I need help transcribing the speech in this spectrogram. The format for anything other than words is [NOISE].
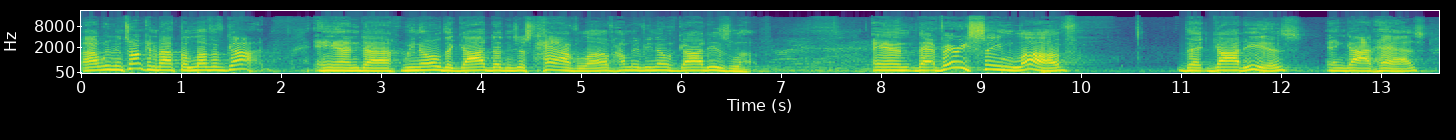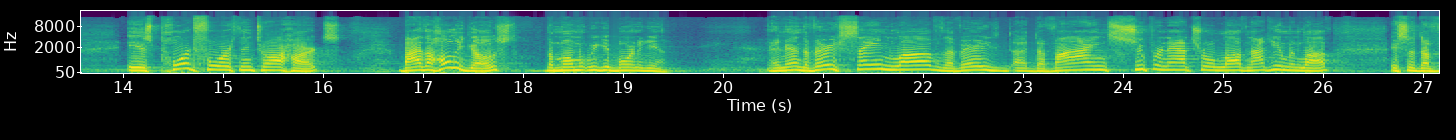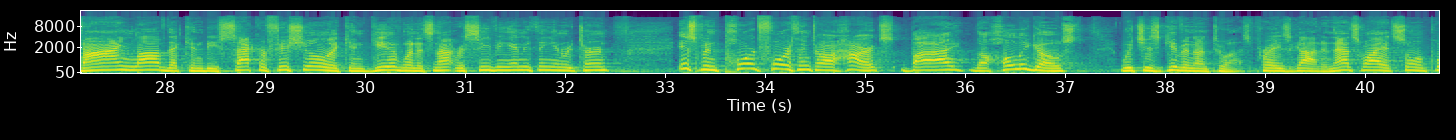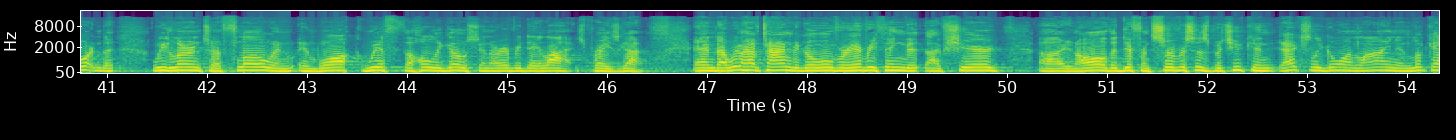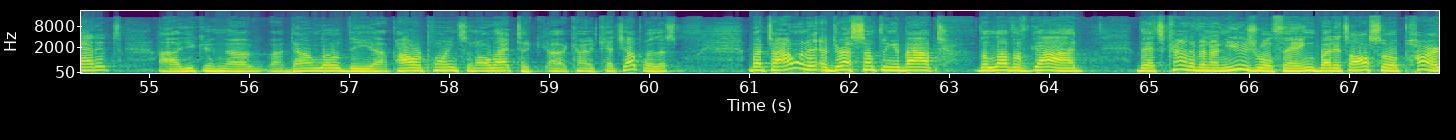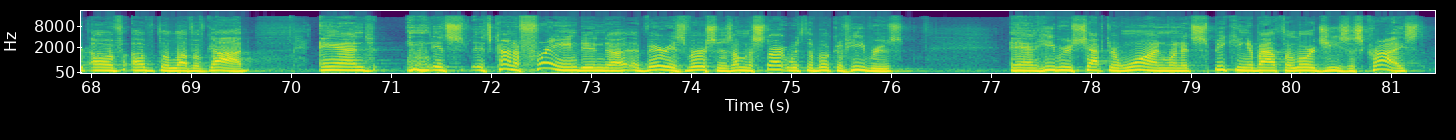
Uh, we've been talking about the love of God. And uh, we know that God doesn't just have love. How many of you know God is love? And that very same love that God is and God has is poured forth into our hearts by the Holy Ghost the moment we get born again. Amen. The very same love, the very uh, divine, supernatural love, not human love. It's a divine love that can be sacrificial, it can give when it's not receiving anything in return. It's been poured forth into our hearts by the Holy Ghost, which is given unto us. Praise God. And that's why it's so important that we learn to flow and, and walk with the Holy Ghost in our everyday lives. Praise God. And uh, we don't have time to go over everything that I've shared uh, in all the different services, but you can actually go online and look at it. Uh, you can uh, uh, download the uh, PowerPoints and all that to kind of catch up with us. But I want to address something about the love of God that's kind of an unusual thing, but it's also a part of, of the love of God. And [CLEARS THROAT] it's, it's kind of framed in various verses. I'm going to start with the book of Hebrews and Hebrews chapter 1, when it's speaking about the Lord Jesus Christ,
